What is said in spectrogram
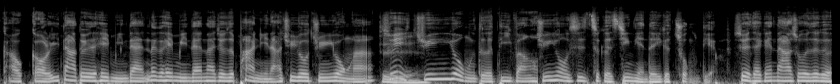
搞搞了一大堆的黑名单，那个黑名单他就是怕你拿去做军用啊。所以军用的地方，军用是这个今年的一个重点，所以才跟大家说这个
